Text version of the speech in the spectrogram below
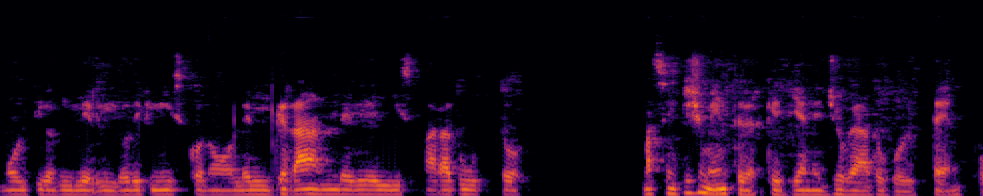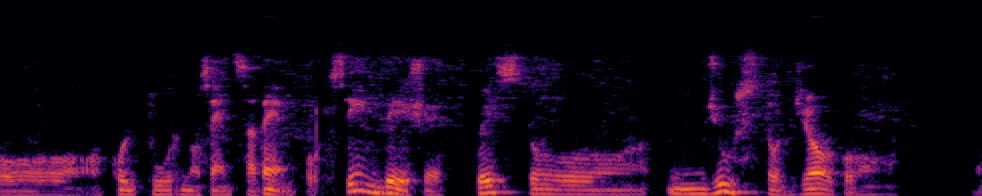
molti lo, definiscono il grande degli sparatutto ma semplicemente perché viene giocato col tempo, col turno senza tempo. Se invece questo ingiusto gioco eh,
